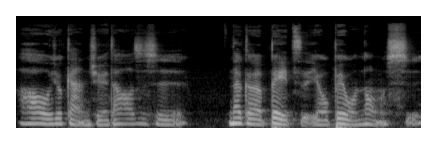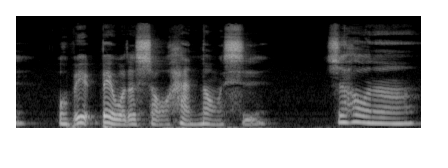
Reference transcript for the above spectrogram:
然后我就感觉到，就是那个被子有被我弄湿，我被被我的手汗弄湿。之后呢，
